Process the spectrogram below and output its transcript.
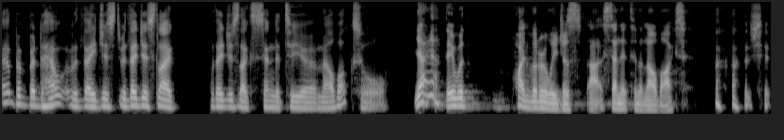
Uh, but but how would they just would they just like would they just like send it to your mailbox or? Yeah, yeah, they would quite literally just uh, send it to the mailbox. Shit.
